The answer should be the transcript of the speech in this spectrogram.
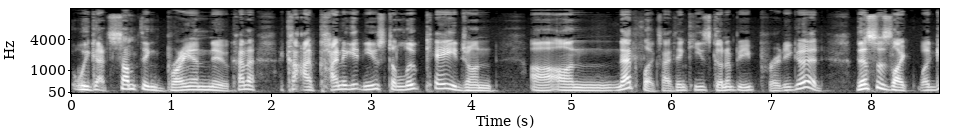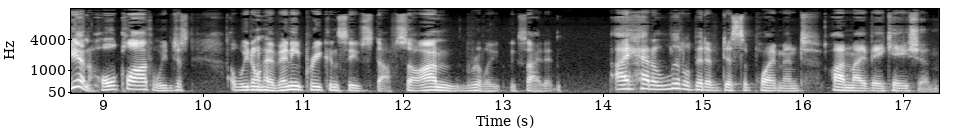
we got something brand new. Kind of, I'm kind of getting used to Luke Cage on uh, on Netflix. I think he's going to be pretty good. This is like again whole cloth. We just we don't have any preconceived stuff, so I'm really excited. I had a little bit of disappointment on my vacation,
